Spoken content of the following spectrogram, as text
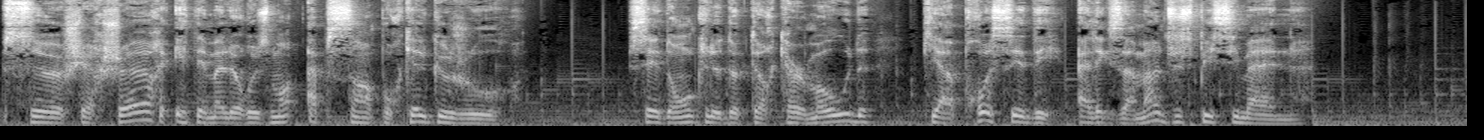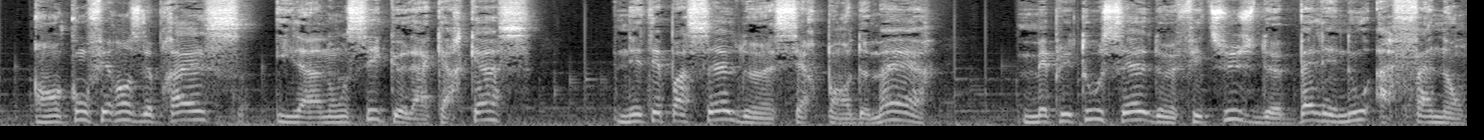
Ce chercheur était malheureusement absent pour quelques jours. C'est donc le Dr Kermode qui a procédé à l'examen du spécimen. En conférence de presse, il a annoncé que la carcasse n'était pas celle d'un serpent de mer, mais plutôt celle d'un fœtus de baleineau à fanon.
